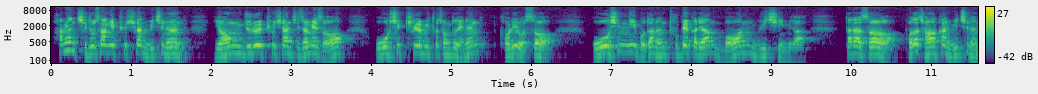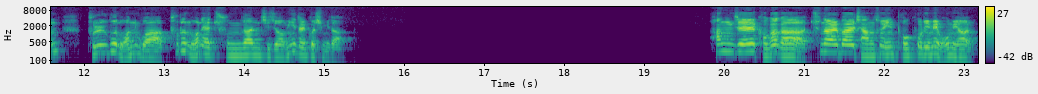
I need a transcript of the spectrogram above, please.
화면 지도상에 표시한 위치는 영주를 표시한 지점에서 50km 정도 되는 거리로서 50리보다는 두 배가량 먼 위치입니다. 따라서 보다 정확한 위치는 붉은 원과 푸른 원의 중간 지점이 될 것입니다. 황제의 거가가 추날발 장소인 보코림에 오면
